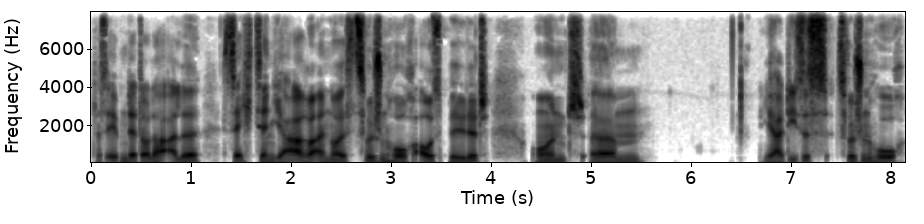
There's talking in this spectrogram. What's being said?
dass eben der Dollar alle 16 Jahre ein neues Zwischenhoch ausbildet und ähm, ja, dieses Zwischenhoch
